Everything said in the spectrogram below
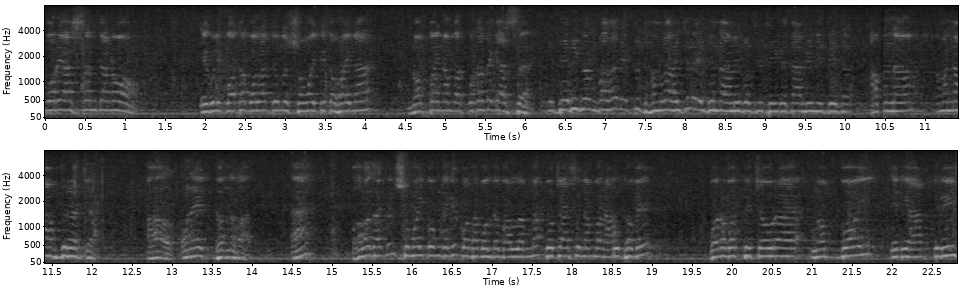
পরে আসছেন কেন? এগুলি কথা বলার জন্য সময় দিতে হয় না। নব্বই নাম্বার কোথা থেকে আসছেন? দেবীগঞ্জ বাজার একটু ঝামেলা হয়েছিল এই জন্য আমি বলছি ঠিক আছে আমি নিজে আপনার নাম আমার নাম আব্দুর রাজ্জাক। অনেক ধন্যবাদ। হ্যাঁ? ভালো থাকবেন সময় কম থেকে কথা বলতে পারলাম না। পঁচাশি নাম্বার আউট হবে। পরবর্তী চৌরা নব্বই এটি আটত্রিশ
